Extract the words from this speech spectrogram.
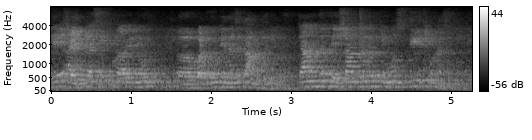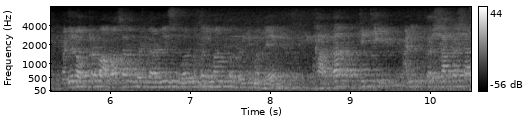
हे ऐतिहासिक पुरावे देऊन पटवून देण्याचं काम केले. त्यानंतर देशांतर्गत किंमत स्थिर होण्यासाठी म्हणजे डॉक्टर बाबासाहेब आंबेडकरांनी सुवर्ण परिमाण पद्धतीमध्ये भारतात किती आणि कशा कशा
